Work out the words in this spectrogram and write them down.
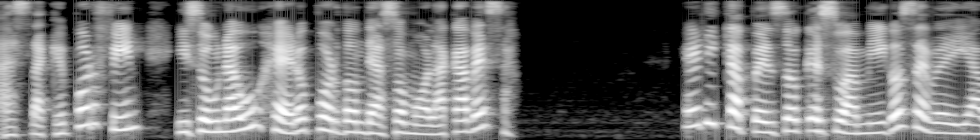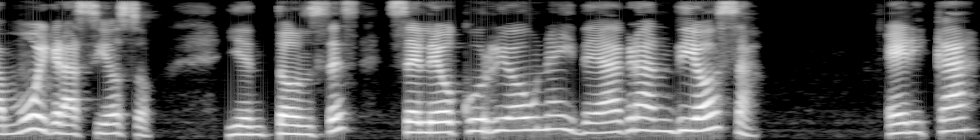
hasta que por fin hizo un agujero por donde asomó la cabeza. Erika pensó que su amigo se veía muy gracioso y entonces se le ocurrió una idea grandiosa. Erika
